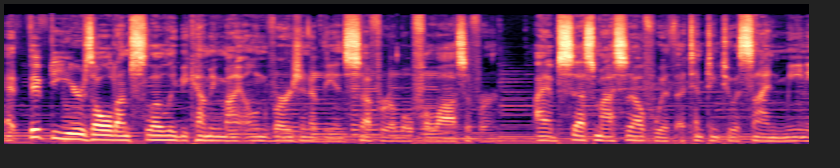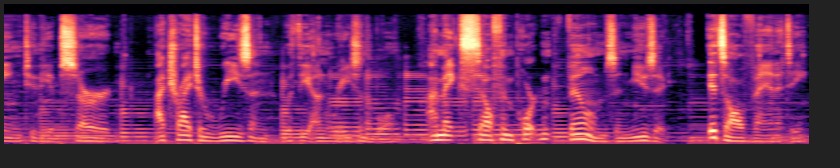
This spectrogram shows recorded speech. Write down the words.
At 50 years old, I'm slowly becoming my own version of the insufferable philosopher. I obsess myself with attempting to assign meaning to the absurd. I try to reason with the unreasonable. I make self important films and music. It's all vanity.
